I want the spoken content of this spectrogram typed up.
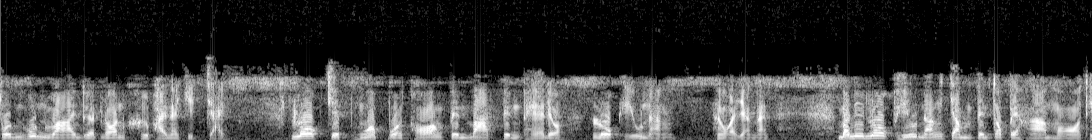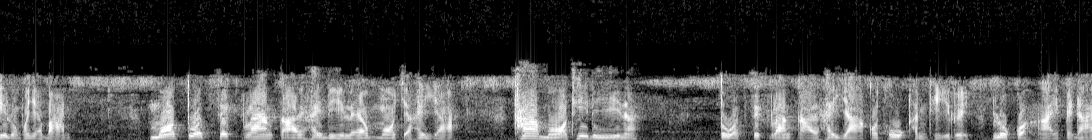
สนวุ่นวายเดือดร้อนคือภายในจิตใจ โรคเจ็บหัวปวดท้องเป็นบาดเป็นแผลเดี๋ยวโรคผิวหนังว่าอย่างนั้นบัดนี้โรคผิวหนังจำเป็นต้องไปหาหมอที่โรงพยาบาล หมอตรวจเช็คร่างกายให้ดีแล้ว หมอจะให้ยา ถ้าหมอที่ดีนะ ตรวจเช็คร่างกายให้ยาก็ทุกทันทีเลยโรคกก็หายไปได้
